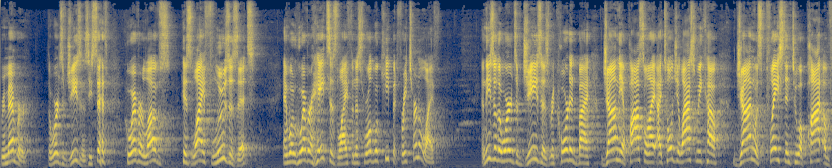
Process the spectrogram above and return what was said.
Remember the words of Jesus. He said, Whoever loves his life loses it, and whoever hates his life in this world will keep it for eternal life. And these are the words of Jesus recorded by John the Apostle. I, I, told you last week how John was placed into a pot of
